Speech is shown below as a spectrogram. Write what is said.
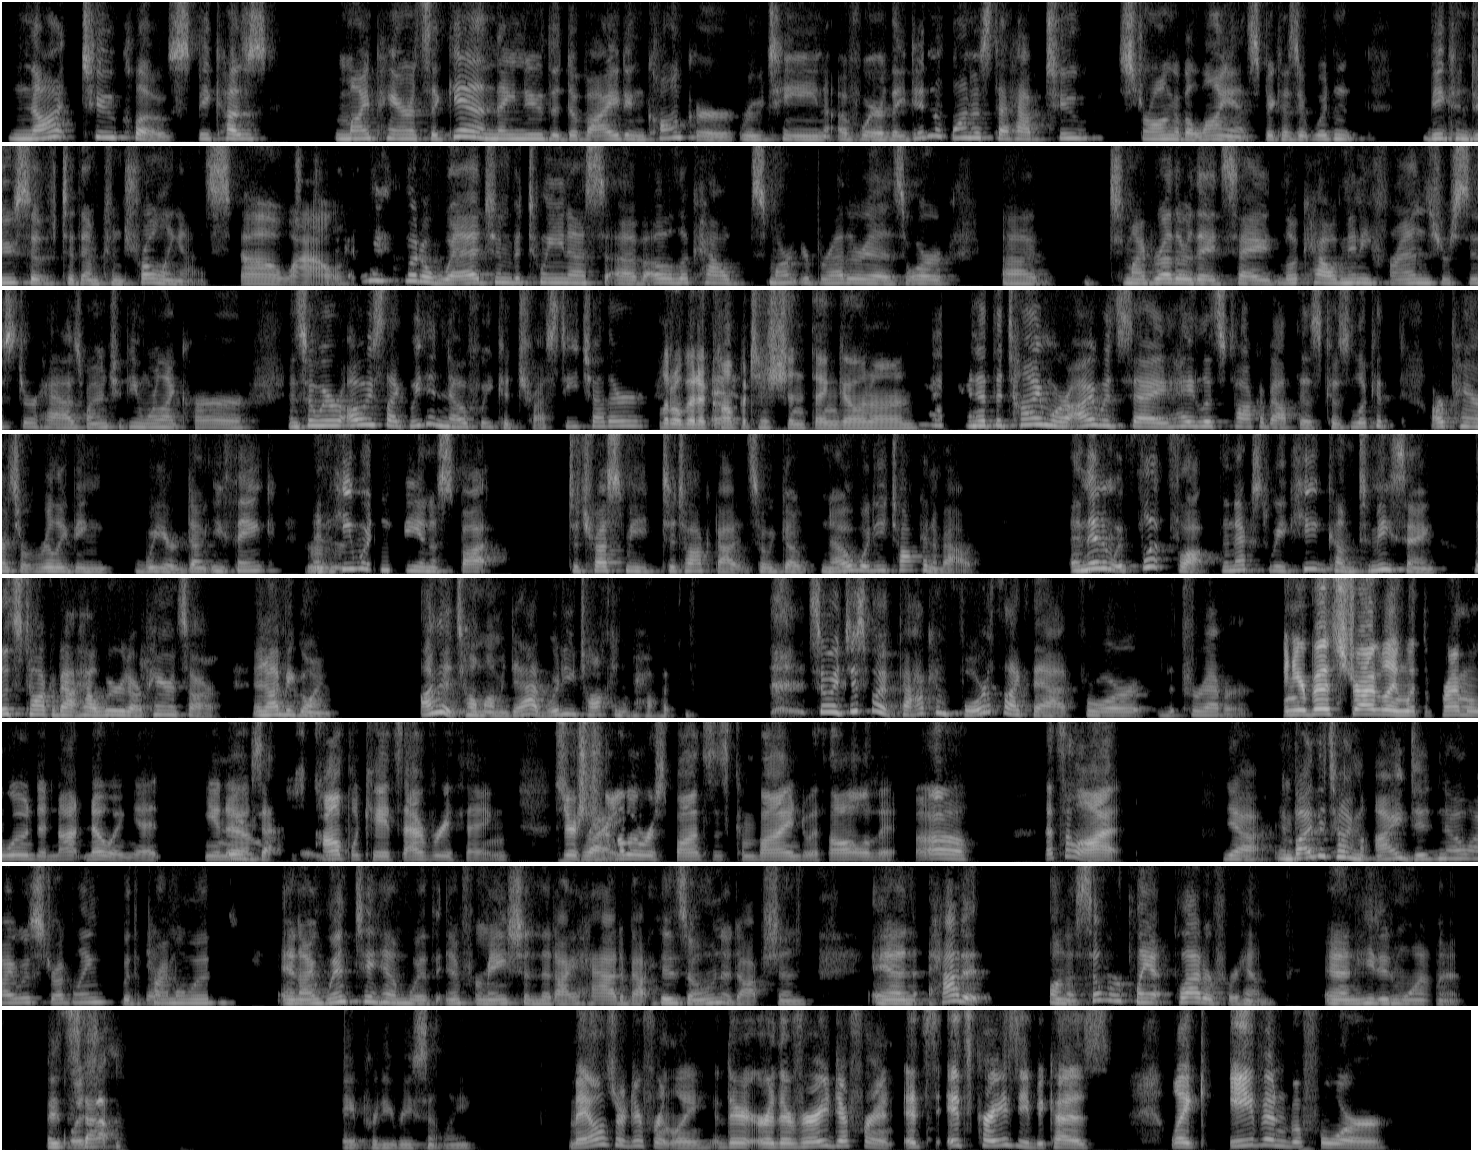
Not too close because my parents, again, they knew the divide and conquer routine of where they didn't want us to have too strong of alliance because it wouldn't be conducive to them controlling us. oh wow. always put a wedge in between us of oh look how smart your brother is or uh, to my brother they'd say look how many friends your sister has why don't you be more like her and so we were always like we didn't know if we could trust each other A little bit of competition thing going on. and at the time where i would say hey let's talk about this because look at our parents are really being weird don't you think and Mhm. he wouldn't be in a spot to trust me to talk about it so we'd go no what are you talking about and then it would flip flop. The next week, he'd come to me saying, Let's talk about how weird our parents are. And I'd be going, I'm going to tell mom and dad, what are you talking about? so it just went back and forth like that for forever. and you're both struggling with the primal wound and not knowing it you know Exactly. just complicates everything so there's Right. trauma responses combined with all of it oh that's a lot Yeah. And by the time I did know I was struggling with the Yeah. primal wound, and I went to him with information that I had about his own adoption and had it on a silver plant platter for him, and he didn't want it. It Was- stopped pretty recently. males are differently they're or they're very different it's it's crazy because like even before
